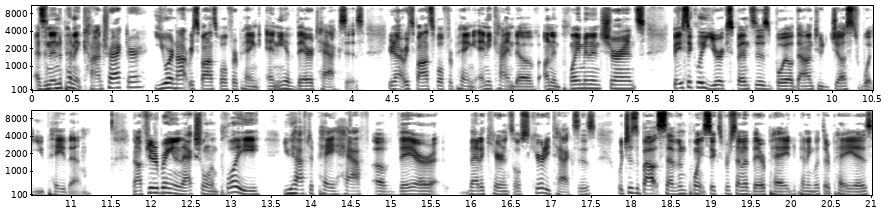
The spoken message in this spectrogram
As an independent contractor, you are not responsible for paying any of their taxes. You're not responsible for paying any kind of unemployment insurance. Basically, your expenses boil down to just what you pay them. Now, if you're bringing an actual employee, you have to pay half of their Medicare and Social Security taxes, which is about 7.6% of their pay, depending what their pay is,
